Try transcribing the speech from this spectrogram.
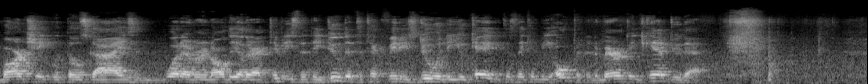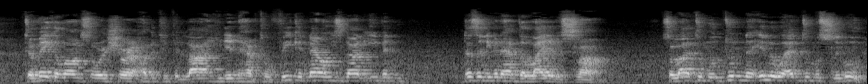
marching with those guys and whatever, and all the other activities that they do that the takfiris do in the UK because they can be open. In America, you can't do that. To make a long story short, Fillah, he didn't have tawfiq, and now he's not even, doesn't even have the light of Islam. So la tumutunna illa wa antum muslimun.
